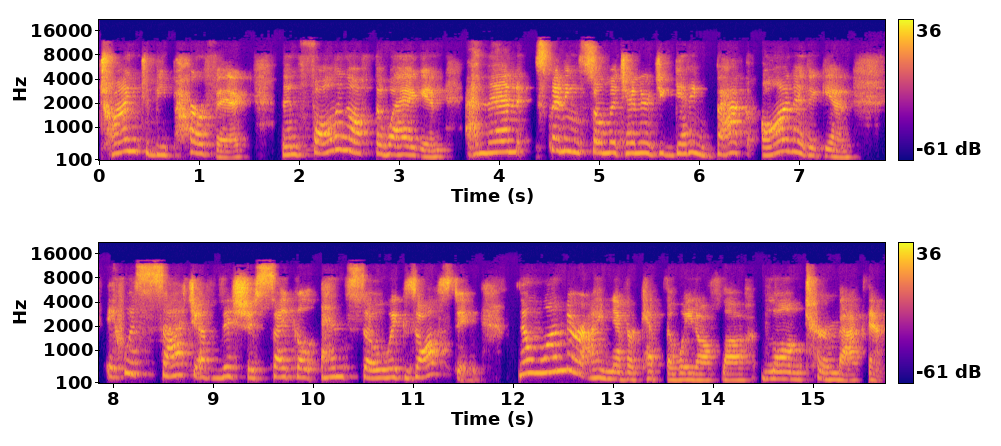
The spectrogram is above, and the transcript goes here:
trying to be perfect, then falling off the wagon, and then spending so much energy getting back on it again. It was such a vicious cycle and so exhausting. No wonder I never kept the weight off long term back then.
